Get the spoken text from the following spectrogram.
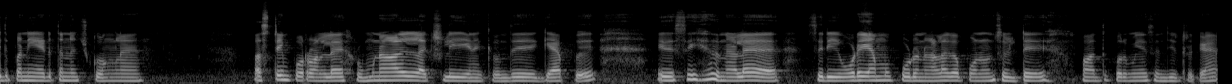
இது பண்ணி எடுத்தேன்னு வச்சுக்கோங்களேன். ஃபஸ்ட் டைம் போடுறோம்ல ரொம்ப நாள் ஆக்சுவலி எனக்கு வந்து கேப்பு இது செய்கிறதுனால சரி உடையாமல் போடணும் அழகாக போகணுன்னு சொல்லிட்டு பார்த்து பொறுமையாக செஞ்சிட்ருக்கேன்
